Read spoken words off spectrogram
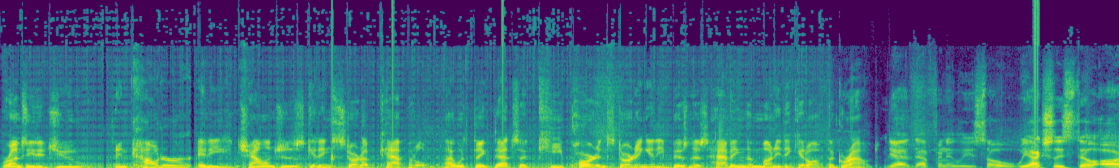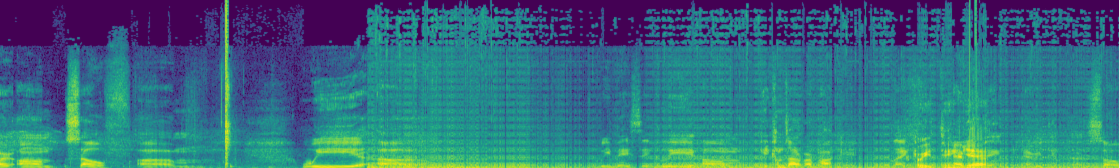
Ronzi, did you encounter any challenges getting startup capital? I would think that's a key part in starting any business, having the money to get off the ground. Yeah, definitely. So we actually still are um, self. Um, we uh, we basically um, it comes out of our pocket, like everything. Everything, yeah. everything does. So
